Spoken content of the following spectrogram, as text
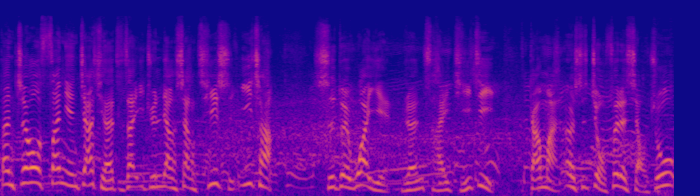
但之后三年加起来只在一军亮相七十一场。师队外野人才济济，刚满二十九岁的小朱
